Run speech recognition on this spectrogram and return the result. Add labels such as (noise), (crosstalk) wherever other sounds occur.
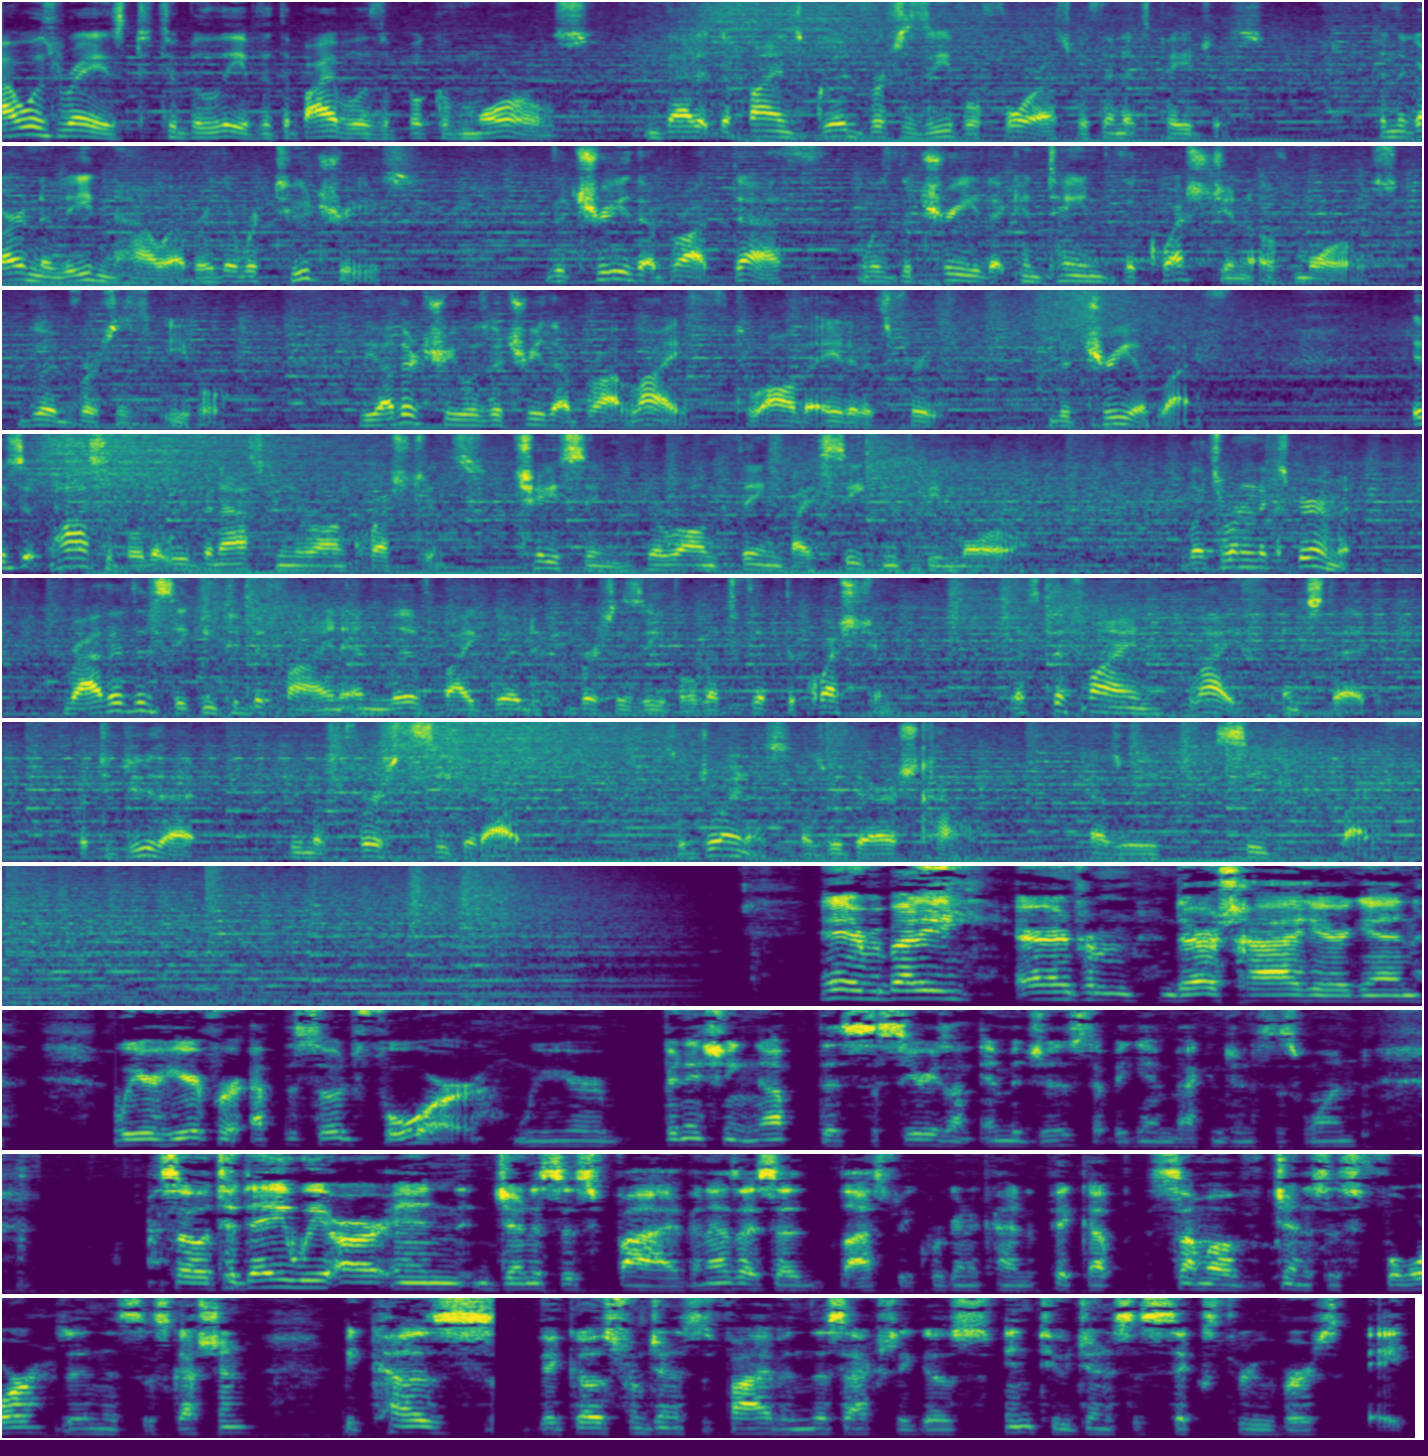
I was raised to believe that the Bible is a book of morals, that it defines good versus evil for us within its pages. In the Garden of Eden, however, there were two trees. The tree that brought death was the tree that contained the question of morals, good versus evil. The other tree was a tree that brought life to all that ate of its fruit, the tree of life. Is it possible that we've been asking the wrong questions, chasing the wrong thing by seeking to be moral? Let's run an experiment. Rather than seeking to define and live by good versus evil, let's flip the question. Let's define life instead. But to do that, we must first seek it out. So join us as we darash chai, as we seek life. Hey everybody, Aaron from Darash Chai here again. We are here for episode four. We are finishing up this series on images that began back in Genesis 1. So today we are in Genesis 5. And as I said last week, we're going to kind of pick up some of Genesis 4 in this discussion because it goes from Genesis 5 and this actually goes into Genesis 6 through verse 8.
